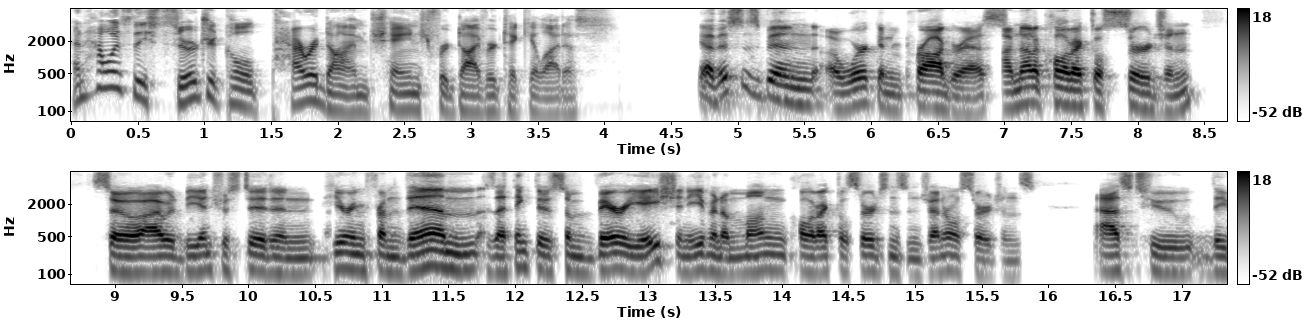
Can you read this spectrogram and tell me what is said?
And how has the surgical paradigm changed for diverticulitis? Yeah, this has been a work in progress. I'm not a colorectal surgeon, so I would be interested in hearing from them because I think there's some variation even among colorectal surgeons and general surgeons as to the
